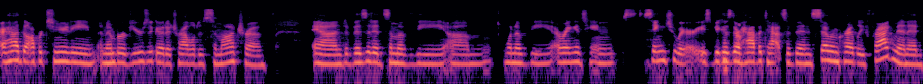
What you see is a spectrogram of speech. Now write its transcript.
I had the opportunity a number of years ago to travel to Sumatra and visited some of the um, one of the orangutan sanctuaries because their habitats have been so incredibly fragmented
